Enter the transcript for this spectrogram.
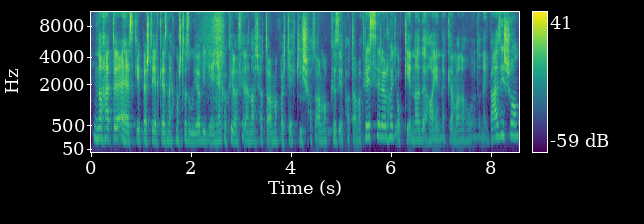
Na hát ehhez képest érkeznek most az újabb igények a különféle nagyhatalmak, vagy kis hatalmak, középhatalmak részéről, hogy oké, okay, na de ha én nekem van a Holdon egy bázisom,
